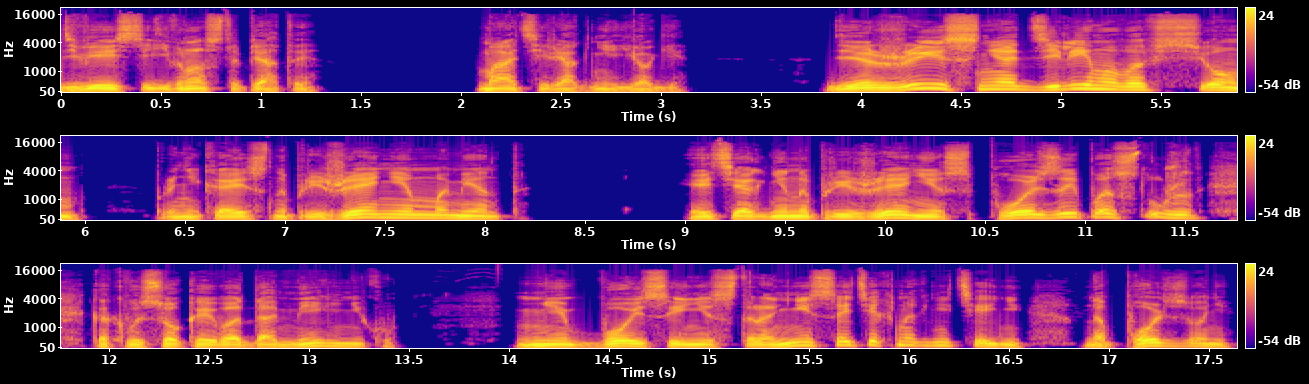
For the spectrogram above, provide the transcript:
295. -е. Матерь Агни-йоги. Держись неотделимо во всем, проникаясь напряжением момента. Эти огни напряжения с пользой послужат, как высокая вода мельнику. Не бойся и не сторонись этих нагнетений, на пользу они.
